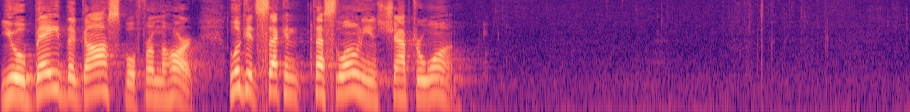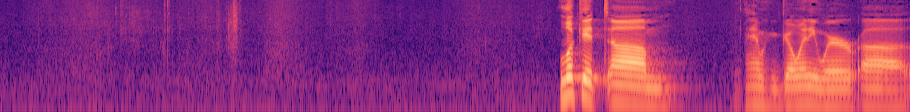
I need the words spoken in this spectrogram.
You obeyed the gospel from the heart. Look at 2 Thessalonians chapter 1. Look at, um, man, we can go anywhere. Uh,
